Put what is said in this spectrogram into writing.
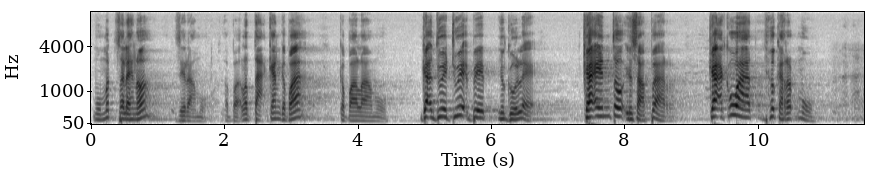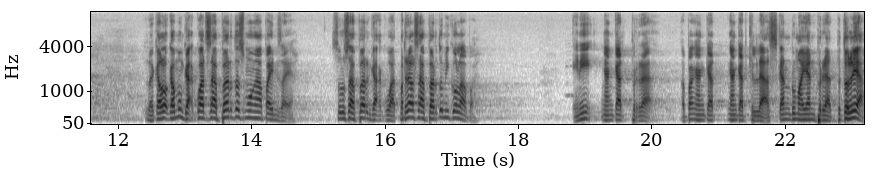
Mumet selehno sirahmu. Apa? Letakkan kepa, kepalamu. Gak duit-duit beb, ya golek. Gak entuk, ya sabar. Gak kuat, itu karepmu. Lah kalau kamu gak kuat sabar terus mau ngapain saya? Suruh sabar gak kuat. Padahal sabar tuh mikul apa? Ini ngangkat berat, apa ngangkat ngangkat gelas kan lumayan berat, betul ya?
